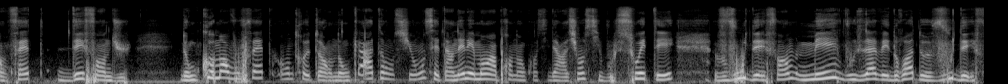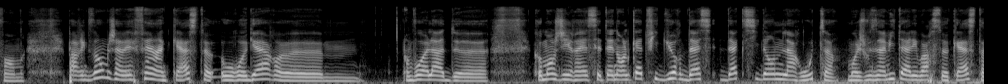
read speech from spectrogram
en fait défendu. Donc comment vous faites entre-temps Donc attention, c'est un élément à prendre en considération si vous souhaitez vous défendre, mais vous avez droit de vous défendre. Par exemple, j'avais fait un cast au regard... Euh, voilà de comment je dirais c'était dans le cas de figure d'accident de la route. Moi je vous invite à aller voir ce cast.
